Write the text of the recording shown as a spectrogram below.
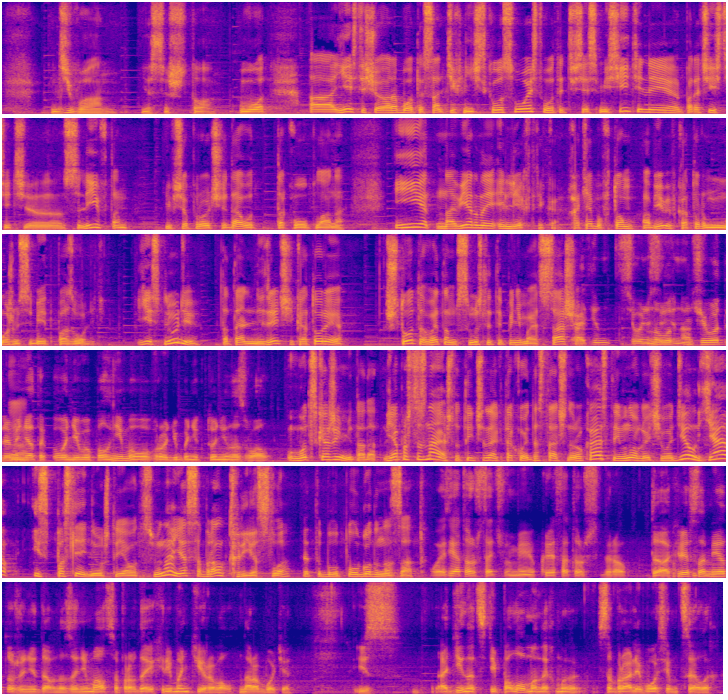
Диван, если что. Вот. А есть еще работы сантехнического свойства, вот эти все смесители, прочистить э, слив там и все прочее, да, вот такого плана. И, наверное, электрика, хотя бы в том объеме, в котором мы можем себе это позволить. Есть люди, тотально незрячие, которые что-то в этом смысле ты понимаешь. Саша, Один сегодня Ну вот ничего для Да. меня такого невыполнимого вроде бы никто не назвал. вот скажи мне тогда, я просто знаю, что ты человек такой достаточно рукастый и много чего делал. Я из последнего, что я вот вспоминаю, я собрал кресло. Это было полгода назад. Ой, это я тоже, кстати, умею. Кресло тоже собирал. Да, креслами я тоже недавно занимался, правда, их ремонтировал на работе. Из 11 поломанных мы собрали 8 целых.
